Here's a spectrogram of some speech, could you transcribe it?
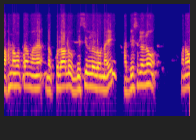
మహోన్నతమైన కులాలు బీసీలలో ఉన్నాయి. ఆ బీసీలను మనం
